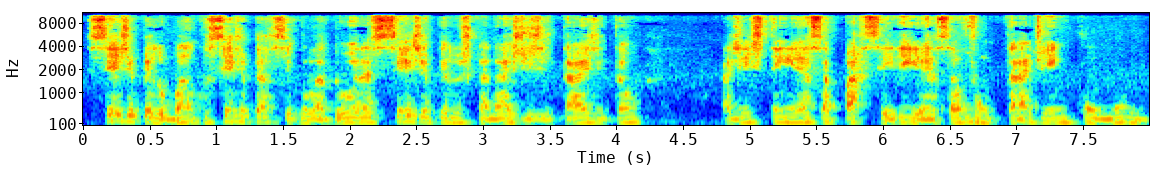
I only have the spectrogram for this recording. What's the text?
seja pelo banco, seja pela seguradora, seja pelos canais digitais. Então, a gente tem essa parceria, essa vontade em comum,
